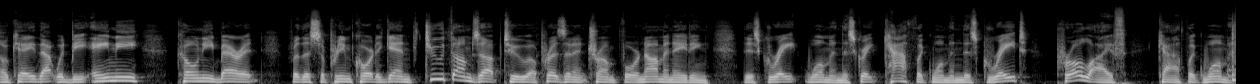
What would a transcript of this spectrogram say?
Okay, that would be Amy Coney Barrett for the Supreme Court. Again, two thumbs up to uh, President Trump for nominating this great woman, this great Catholic woman, this great pro life Catholic woman.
